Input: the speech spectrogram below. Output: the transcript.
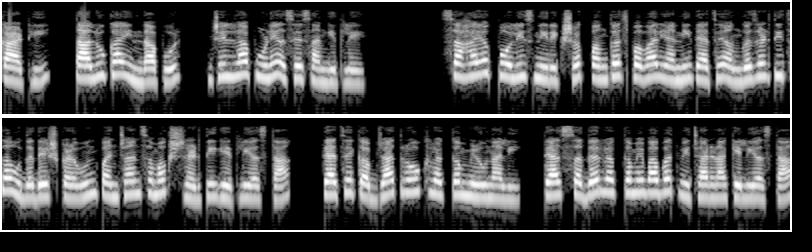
काठी तालुका इंदापूर जिल्हा पुणे असे सांगितले. सहाय्यक पोलीस निरीक्षक पंकज पवार यांनी त्याचे अंगझडतीचा उददेश कळवून पंचांसमक्ष झडती घेतली असता त्याचे कब्जात रोख रक्कम मिळून आली त्यास सदर रक्कमेबाबत विचारणा केली असता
